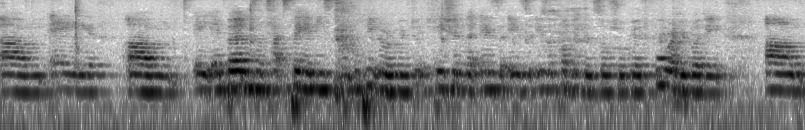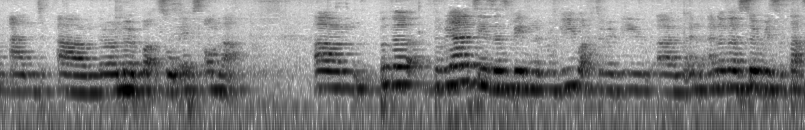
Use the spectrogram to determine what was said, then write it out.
um, a, um, a, a burden to the taxpayer needs to be completely removed. Education is, is, is a public and social good for everybody, um, and um, there are no buts or ifs on that. Um, but the, the reality is there's been review after review, um, and another sobering stat,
